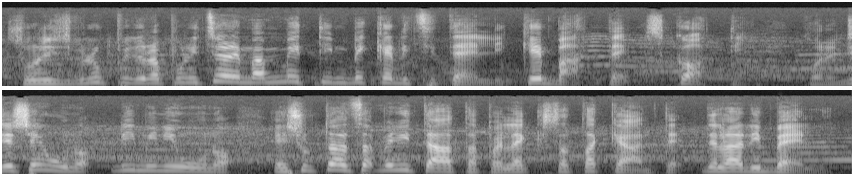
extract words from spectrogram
Sugli sviluppi di una punizione, ma mette in becca Rizzitelli, che batte Scotti. Correggese 1, Rimini 1, esultanza meritata per l'ex attaccante della Ribelle.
